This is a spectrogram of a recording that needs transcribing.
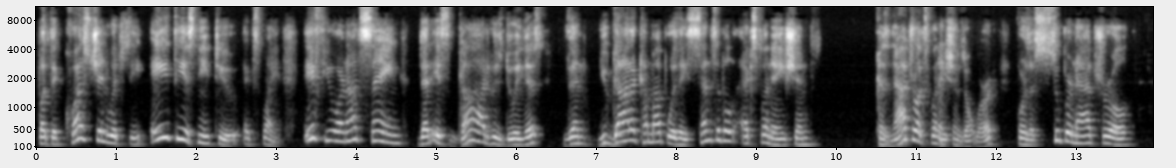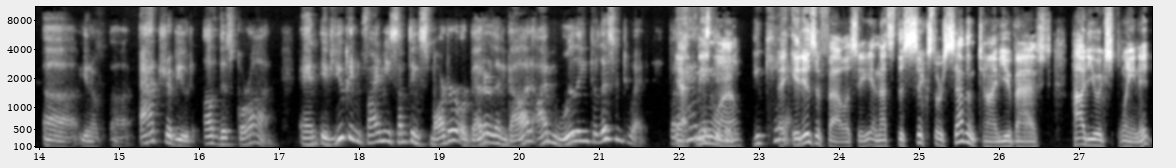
But the question which the atheists need to explain if you are not saying that it's God who's doing this, then you got to come up with a sensible explanation because natural explanations don't work for the supernatural uh, you know uh, attribute of this quran and if you can find me something smarter or better than god i'm willing to listen to it but yeah. Meanwhile, you can't. It is a fallacy, and that's the sixth or seventh time you've asked, "How do you explain it?"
